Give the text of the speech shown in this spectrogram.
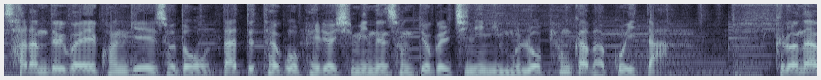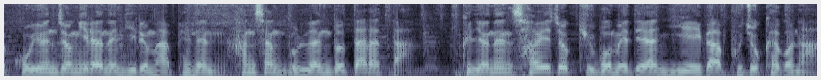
사람들과의 관계에서도 따뜻하고 배려심 있는 성격을 지닌 인물로 평가받고 있다. 그러나 고현정이라는 이름 앞에는 항상 논란도 따랐다. 그녀는 사회적 규범에 대한 이해가 부족하거나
